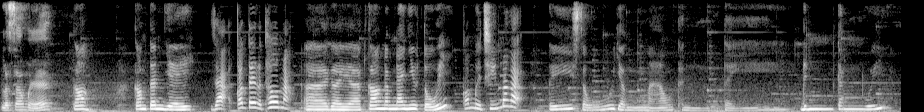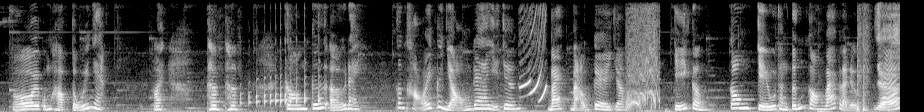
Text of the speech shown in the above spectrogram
Là sao mẹ? Con Con tên gì? Dạ, con tên là Thơm ạ. À, Rồi à, con năm nay nhiêu tuổi? Con 19 bác ạ. Tý sửu dần mạo thìn tỵ Đinh canh quý. Thôi cũng hợp tuổi nha. Thôi thơm thơm Con cứ ở đây. Con khỏi có dọn ra hết trơn Bác bảo kê cho. Chỉ cần con chịu thằng Tứng con bác là được. Dạ.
